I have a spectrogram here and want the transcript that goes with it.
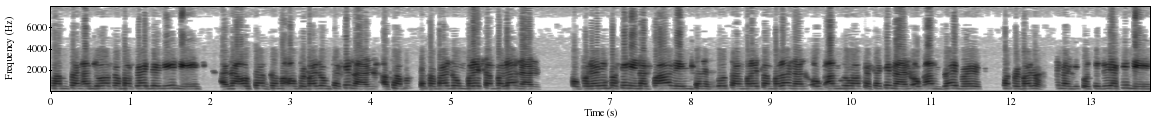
Samtang ang duha ka backrider niini ang nausab sa maong pribadong sakilan uh, sa, pribadong balay tambalanan o padayon pa kini nagpaalim sa nasgotang balay tambalanan og ang duha ka sakilan og ang driver sa pribadong sakilan gikustudiya kini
